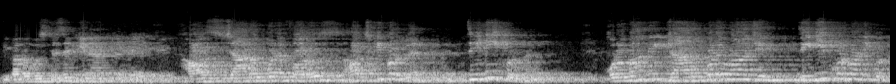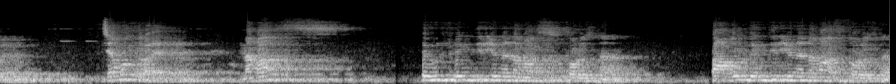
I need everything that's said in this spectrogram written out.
কি বুঝতেছেন কিনা হজ যার উপরে ফরজ হজ কি করবেন? তিনি করবেন। কোরবানি যার উপরে ওয়াজিব তিনি কোরবানি করবেন। যেমন ধরেন, নামাজ বেহুশ ব্যক্তির জন্য নামাজ ফরজ না, পাগল ব্যক্তির জন্য নামাজ ফরজ না।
